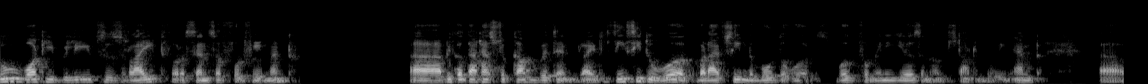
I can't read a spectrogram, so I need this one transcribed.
do what he believes is right for a sense of fulfillment. Uh, because that has to come within, right? It's easy to work, but I've seen the both the worlds work for many years and I've started doing, and uh,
